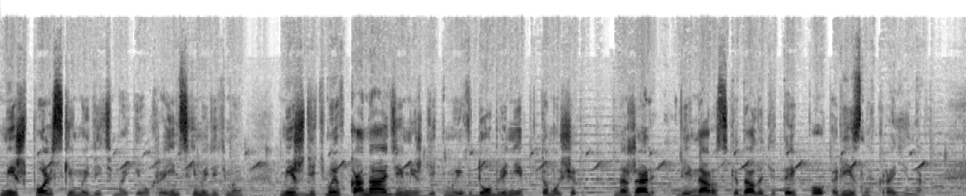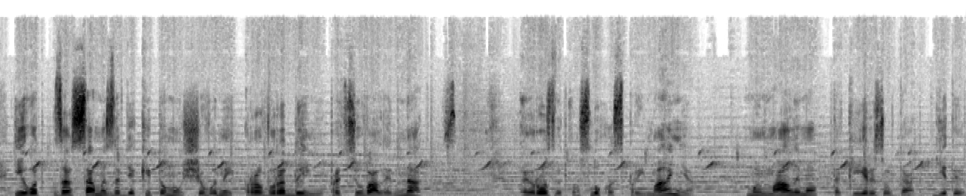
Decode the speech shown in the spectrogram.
між польськими дітьми і українськими дітьми, між дітьми в Канаді, між дітьми в Дубліні, тому що, на жаль, війна розкидала дітей по різних країнах. І от за саме завдяки тому, що вони в родині працювали над е, розвитком слухосприймання, ми маємо такий результат. Діти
